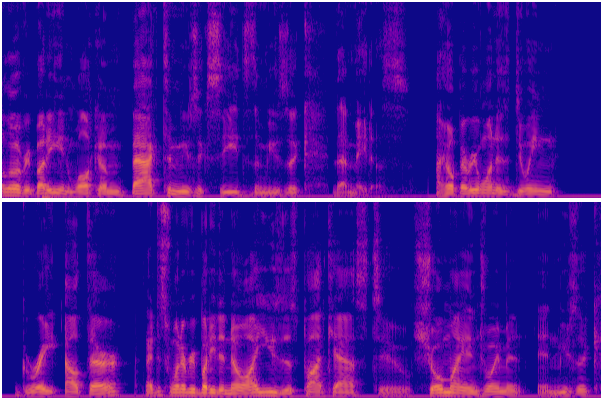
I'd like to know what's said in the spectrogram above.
Hello, everybody, and welcome back to Music Seeds, the music that made us. I hope everyone is doing great out there. I just want everybody to know I use this podcast to show my enjoyment in music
